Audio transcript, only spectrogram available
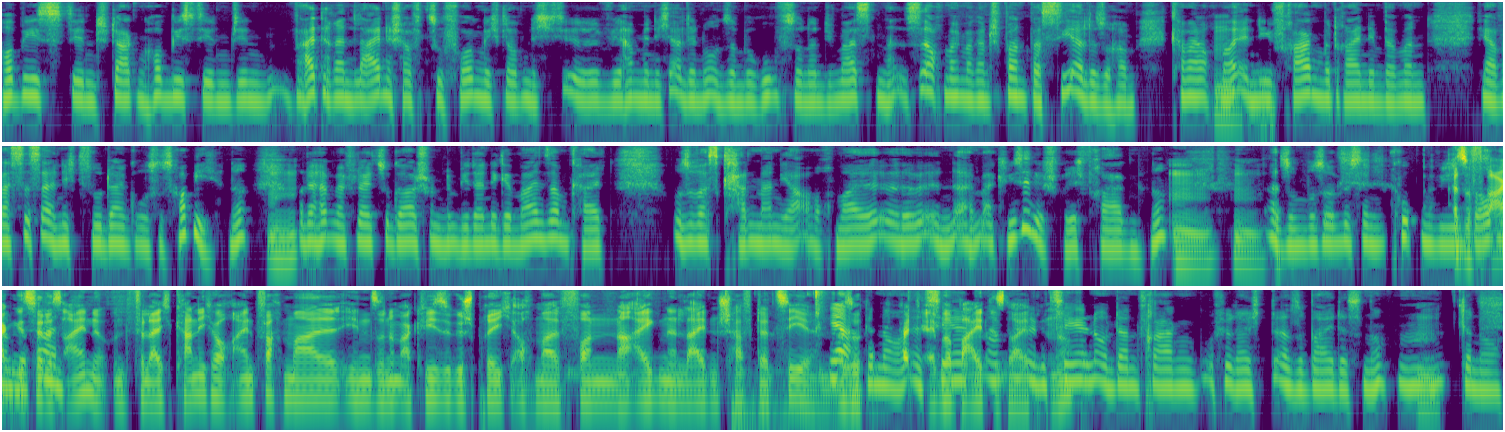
Hobbys, den starken Hobbys, den, den weiteren Leidenschaften zu folgen. Ich glaube nicht, äh, wir haben ja nicht alle nur unseren Beruf, sondern die meisten, es ist auch manchmal ganz spannend, was sie alle so haben. Kann man auch mhm. mal in die Fragen mit reinnehmen, wenn man, ja, was ist eigentlich so dein großes Hobby? Ne? Mhm. Und da hat man vielleicht sogar schon wieder eine Gemeinsamkeit. Und sowas kann man ja auch mal äh, in einem Akquisegespräch fragen. Ne? Mhm. Also muss man ein bisschen gucken, wie. Also Fragen ist ja das eine. Und vielleicht kann ich auch einfach mal in so einem Akquisegespräch auch mal von einer eigenen Leidenschaft erzählen. Ja, also, genau. Erzählen, beide Seiten. Erzählen ne? und dann fragen vielleicht, also beides, ne? Mhm, mhm. Genau.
